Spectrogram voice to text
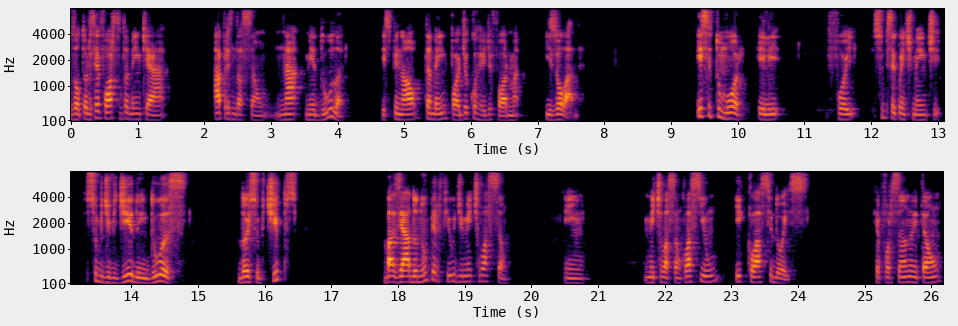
Os autores reforçam também que a apresentação na medula espinal também pode ocorrer de forma isolada. Esse tumor ele foi subsequentemente subdividido em duas, dois subtipos, baseado no perfil de metilação, em metilação classe 1 e classe 2. Reforçando então,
